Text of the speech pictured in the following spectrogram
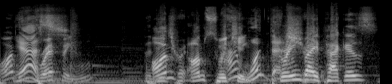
I'm Yes. repping. I'm, I'm switching. I want that Green Bay. Packers.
